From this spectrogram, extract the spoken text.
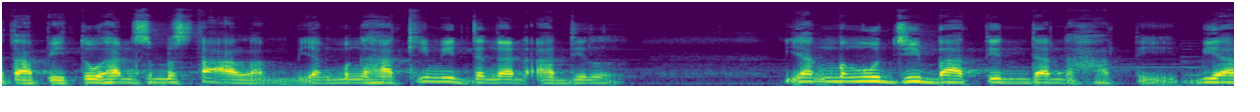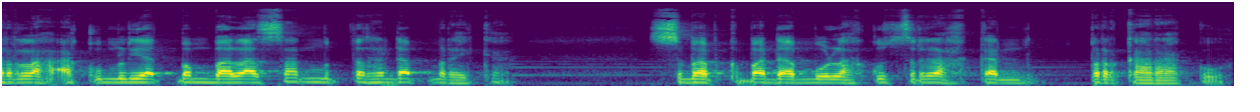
Tetapi Tuhan semesta alam yang menghakimi dengan adil, yang menguji batin dan hati, biarlah aku melihat pembalasanmu terhadap mereka, sebab kepadamu lah kuserahkan perkaraku.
